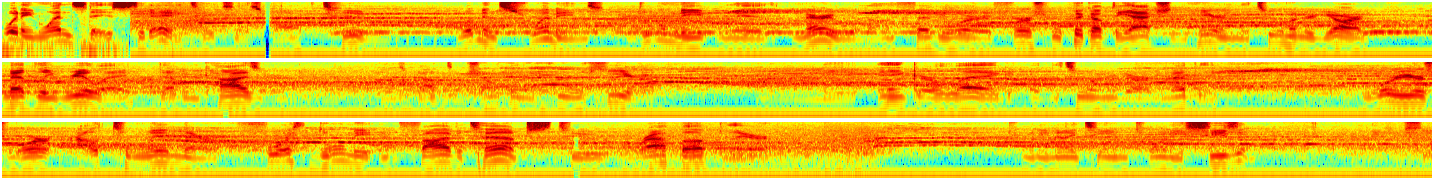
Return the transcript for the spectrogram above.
Winning Wednesdays today takes us back to women's swimming's dual meet with Marywood on February 1st. We'll pick up the action here in the 200 yard medley relay. Devin Kaiser is about to jump in the pool here on the anchor leg of the 200 yard medley. Warriors were out to win their fourth dual meet in five attempts to wrap up their 2019-20 season. You see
